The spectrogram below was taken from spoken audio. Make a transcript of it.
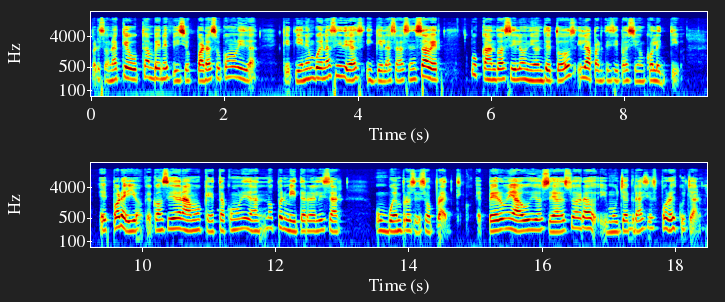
personas que buscan beneficios para su comunidad, que tienen buenas ideas y que las hacen saber, buscando así la unión de todos y la participación colectiva. Es por ello que consideramos que esta comunidad nos permite realizar un buen proceso práctico. Espero mi audio sea de su agrado y muchas gracias por escucharme.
